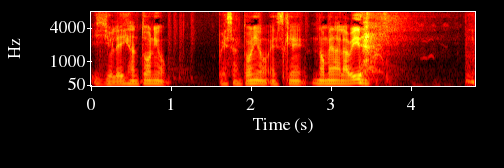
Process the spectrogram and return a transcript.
Y yo le dije a Antonio, pues Antonio, es que no me da la vida.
